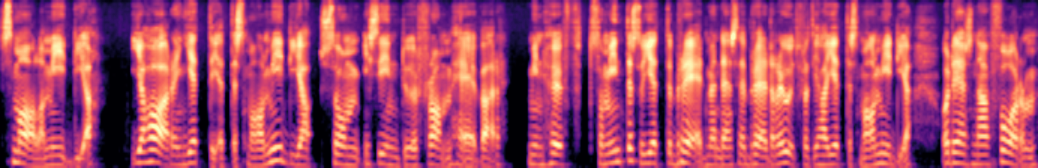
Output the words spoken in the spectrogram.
smala midja. Jag har en jättesmal midja som i sin tur framhäver min höft som inte är så jättebred men den ser bredare ut för att jag har jättesmal midja. Och det är en sån här form,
